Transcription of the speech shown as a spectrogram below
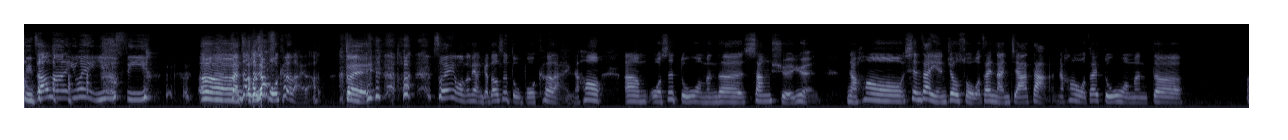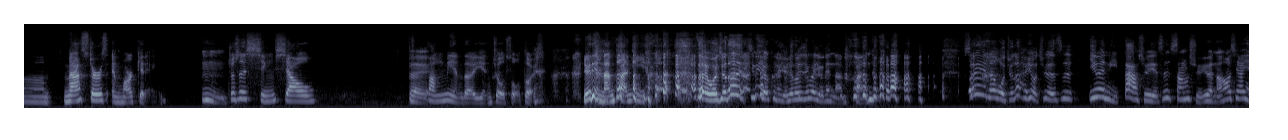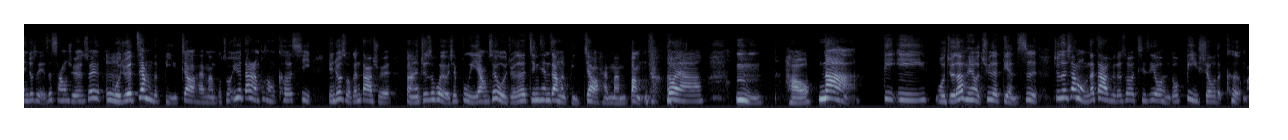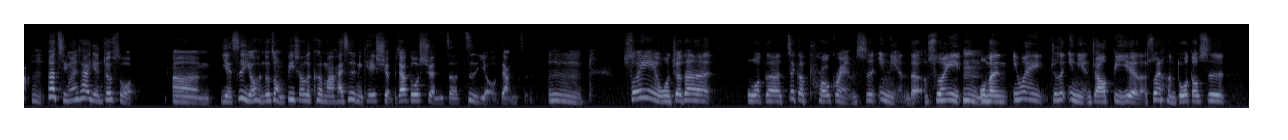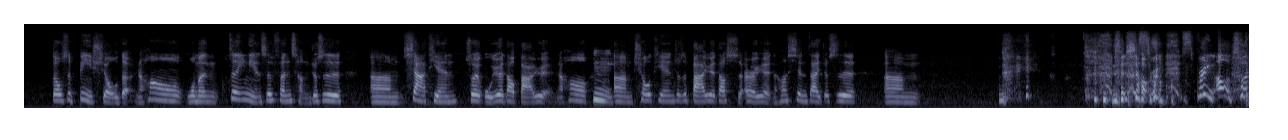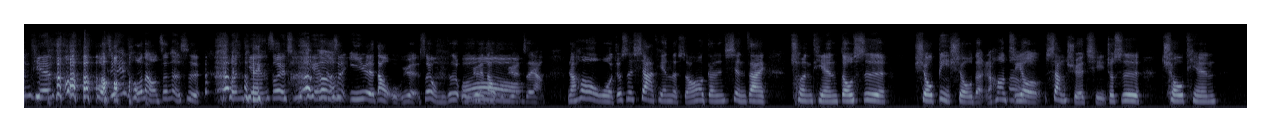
你知道吗？因为 UC，呃，反正好像伯克来了。对，所以我们两个都是读伯克来。然后，嗯，我是读我们的商学院。然后现在研究所我在南加大，然后我在读我们的嗯、呃、Masters in Marketing，嗯，就是行销对。方面的研究所，对，有点难翻译，对，我觉得今天有可能有些东西会有点难翻。所以呢，我觉得很有趣的是，因为你大学也是商学院，然后现在研究所也是商学院，所以我觉得这样的比较还蛮不错。嗯、因为当然不同科系研究所跟大学本来就是会有一些不一样，所以我觉得今天这样的比较还蛮棒的。对啊，嗯，好，那第一我觉得很有趣的点是，就是像我们在大学的时候，其实有很多必修的课嘛。嗯，那请问一下研究所。嗯，也是有很多这种必修的课吗？还是你可以选比较多选择自由这样子？嗯，所以我觉得我的这个 program 是一年的，所以嗯，我们因为就是一年就要毕业了，所以很多都是都是必修的。然后我们这一年是分成就是嗯夏天，所以五月到八月，然后嗯嗯秋天就是八月到十二月，然后现在就是嗯。你在笑什么？Spring 哦，春天。哦、我今天头脑真的是春天，所以春天就是一月到五月，所以我们就是五月到五月这样。然后我就是夏天的时候跟现在春天都是修必修的，然后只有上学期就是秋天，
